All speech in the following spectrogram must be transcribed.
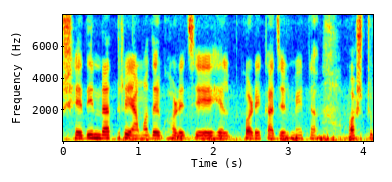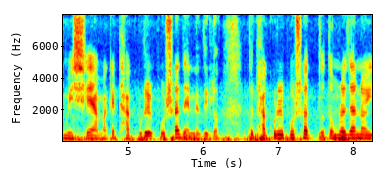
সেদিন রাত্রে আমাদের ঘরে যে হেল্প করে কাজের মেয়েটা, অষ্টমী সে আমাকে ঠাকুরের প্রসাদ এনে দিল। তো ঠাকুরের প্রসাদ তো তোমরা জানোই,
